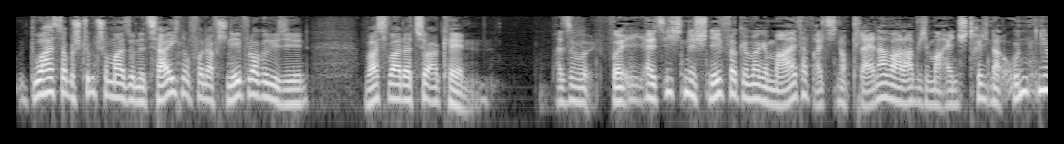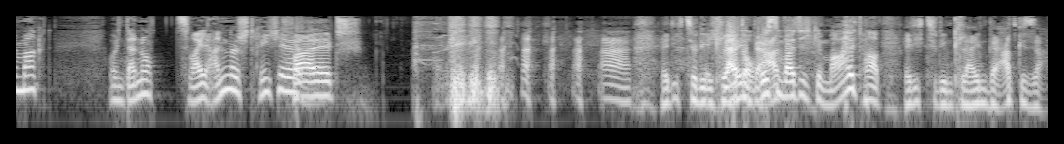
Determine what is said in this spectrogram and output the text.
du hast doch bestimmt schon mal so eine Zeichnung von einer Schneeflocke gesehen. Was war da zu erkennen? Also, als ich eine Schneeflocke immer gemalt habe, als ich noch kleiner war, da habe ich immer einen Strich nach unten gemacht und dann noch zwei andere Striche. Falsch. hätte ich zu dem ich kleinen doch Bert, wissen, was ich gemalt habe. hätte ich zu dem kleinen Bert gesagt.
